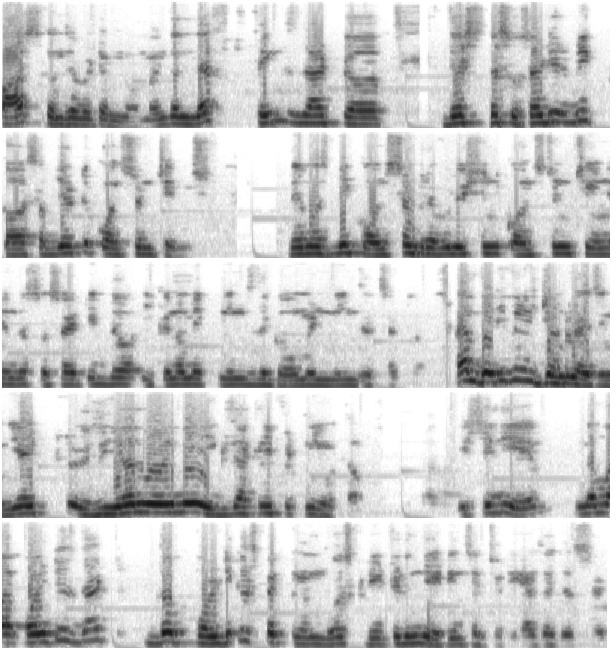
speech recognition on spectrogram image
past conservative norm, and the left thinks that uh, this the society will be uh, subject to constant change there must be constant revolution, constant change in the society, the economic means, the government means, etc. I'm very very generalizing. ये real world में exactly fit नहीं होता. इसीलिए my point is that the political spectrum was created in the 18th century as I just said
